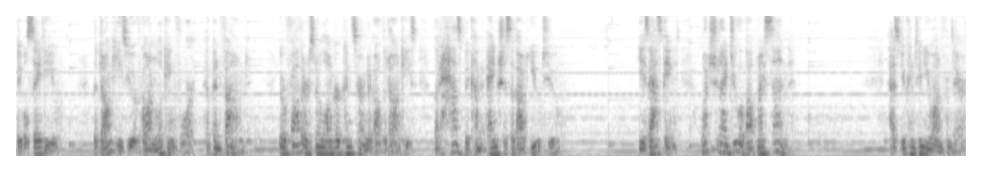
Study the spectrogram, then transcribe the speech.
They will say to you, The donkeys you have gone looking for have been found. Your father is no longer concerned about the donkeys, but has become anxious about you two. He is asking, What should I do about my son? As you continue on from there,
